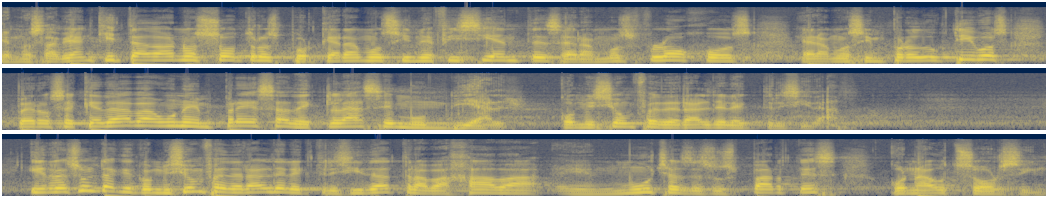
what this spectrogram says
que nos habían quitado a nosotros porque éramos ineficientes, éramos flojos, éramos improductivos, pero se quedaba una empresa de clase mundial, Comisión Federal de Electricidad. Y resulta que Comisión Federal de Electricidad trabajaba en muchas de sus partes con outsourcing,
